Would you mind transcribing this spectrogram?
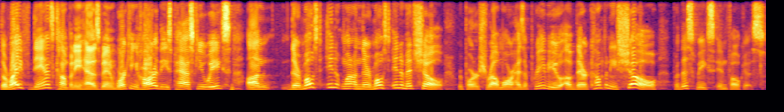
The Reif Dance Company has been working hard these past few weeks on their most in, on their most intimate show. Reporter Sherelle Moore has a preview of their company's show for this week's In Focus.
